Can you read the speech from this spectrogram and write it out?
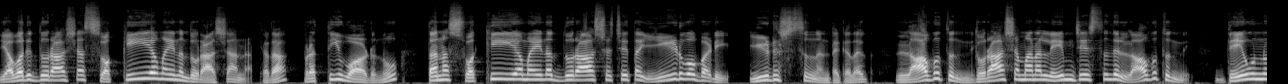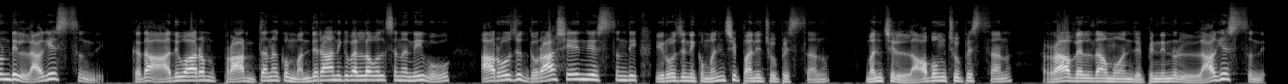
ఎవరి దురాశ? స్వకీయమైన దురాశ అన్నాడు కదా. ప్రతి వాడును తన స్వకీయమైన దురాశ చేత ఈడవబడి ఈడుస్తుందంట కదా. లాగుతుంది. దురాశ మనల్ని ఏం చేస్తుంది? లాగుతుంది. దేవుడి నుండి లాగేస్తుంది కదా. ఆదివారం ప్రార్థనకు మందిరానికి వెళ్ళవలసిన నీవు ఆ రోజు దురాశ ఏం చేస్తుంది? ఈరోజు నీకు మంచి పని చూపిస్తాను. మంచి లాభం చూపిస్తాను రా వెళ్దాము అని చెప్పి నిన్ను లాగేస్తుంది.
